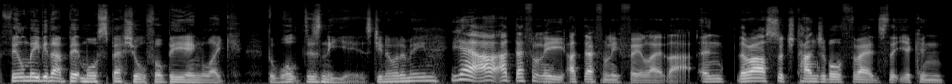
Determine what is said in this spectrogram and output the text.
feel maybe that bit more special for being like the Walt Disney years. Do you know what I mean? Yeah, I, I definitely, I definitely feel like that. And there are such tangible threads that you can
